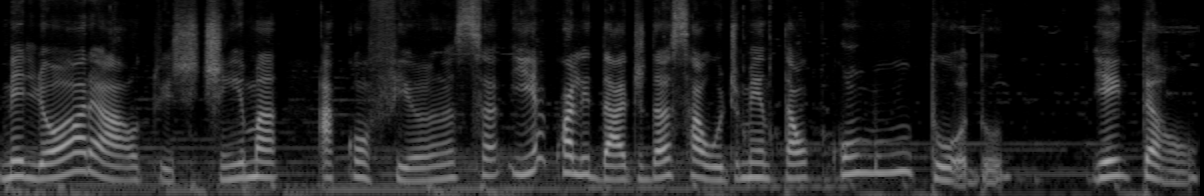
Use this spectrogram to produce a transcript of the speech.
melhora a autoestima, a confiança e a qualidade da saúde mental como um todo. E então,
